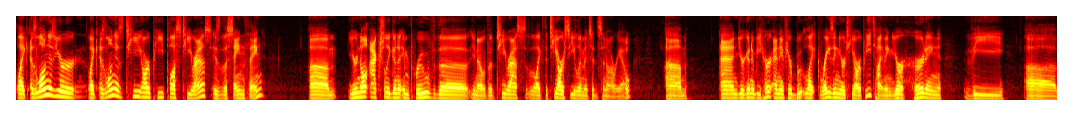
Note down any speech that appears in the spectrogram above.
like as long as you're like as long as TRP plus TRAS is the same thing, um you're not actually going to improve the, you know, the TRAS like the TRC limited scenario. Um and you're going to be hurt. And if you're boot, like raising your TRP timing, you're hurting the uh,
